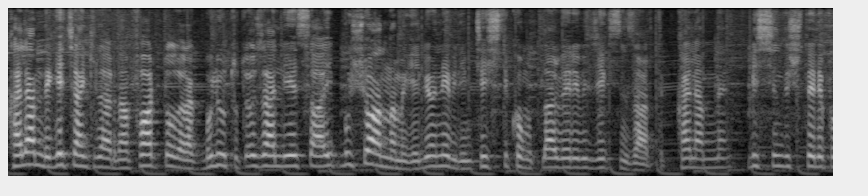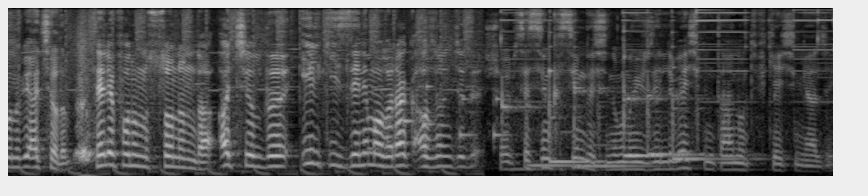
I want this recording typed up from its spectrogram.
kalem de geçenkilerden farklı olarak Bluetooth özelliğe sahip. Bu şu anlama geliyor ne bileyim çeşitli komutlar verebileceksiniz artık kalemle. Biz şimdi şu telefonu bir açalım. Telefonumuz sonunda açıldı. İlk izlenim olarak az önce de şöyle sesini kısayım da şimdi buna 155 bin tane notification gelecek.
